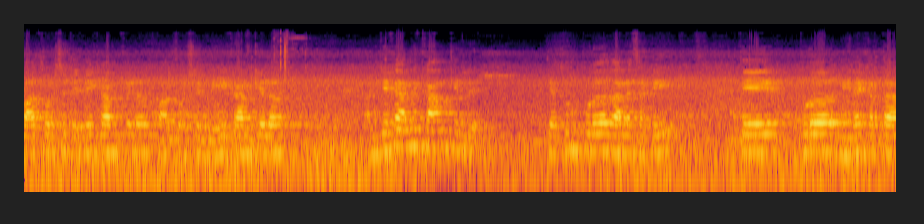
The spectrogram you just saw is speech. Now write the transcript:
पाच वर्ष त्यांनी काम केलं पाच वर्ष मीही काम केलं. आणि जे काय आम्ही काम केलं त्यातून पुढं जाण्यासाठी ते पुढं नेण्याकरता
